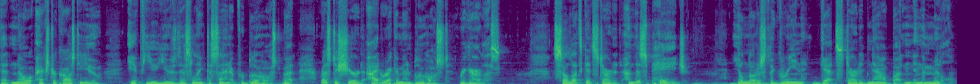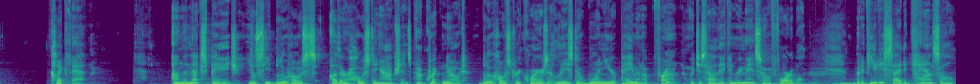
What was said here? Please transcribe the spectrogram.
at no extra cost to you if you use this link to sign up for Bluehost, but rest assured, I'd recommend Bluehost regardless. So let's get started. On this page, you'll notice the green Get Started Now button in the middle. Click that. On the next page, you'll see Bluehost's other hosting options. Now, quick note Bluehost requires at least a one year payment up front, which is how they can remain so affordable. But if you decide to cancel,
